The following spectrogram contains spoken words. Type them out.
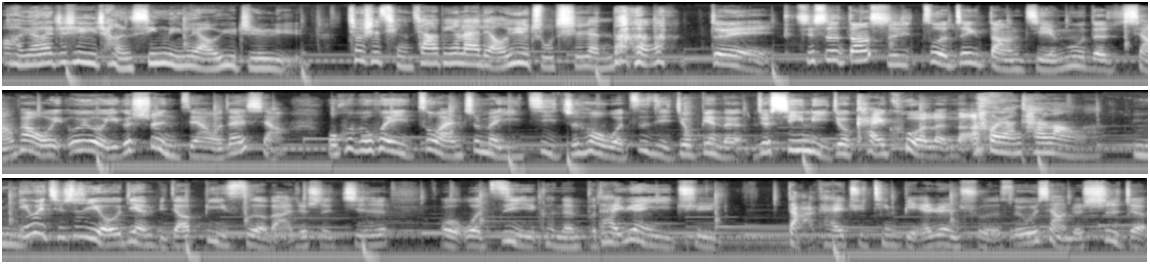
哇，原来这是一场心灵疗愈之旅，就是请嘉宾来疗愈主持人的。对，其实当时做这档节目的想法，我我有一个瞬间，我在想，我会不会做完这么一季之后，我自己就变得就心里就开阔了呢？豁然开朗了。嗯，因为其实有点比较闭塞吧，就是其实我我自己可能不太愿意去打开去听别人说的，所以我想着试着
